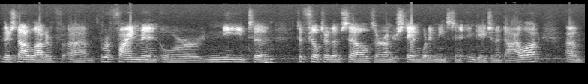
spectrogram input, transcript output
there's not a lot of um, refinement or need to to filter themselves or understand what it means to engage in a dialogue. Um,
